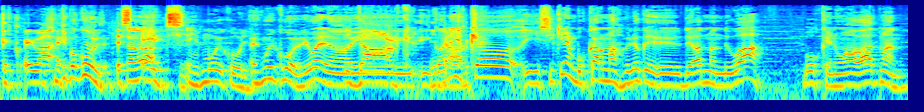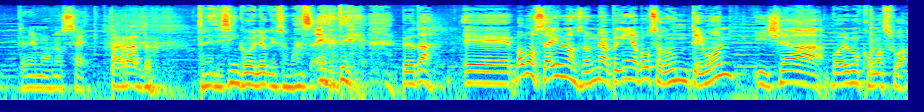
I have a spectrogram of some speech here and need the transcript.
que es, un tipo cool. Es No. Es muy cool. Es muy cool. Y bueno, Y y, dark. y Y con dark. esto, y si quieren buscar más bloques de, de Batman de UA, busquen UA Batman. Tenemos, no sé, Para rato. 35 bloques o más. Este, pero está. eh, vamos a irnos a una pequeña pausa con un temón y ya volvemos con más UA.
